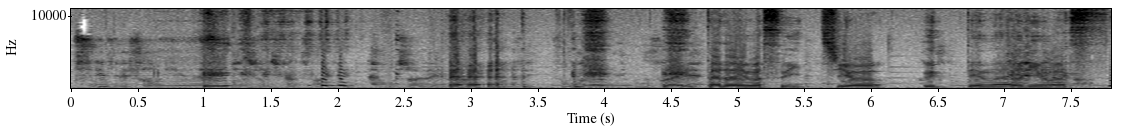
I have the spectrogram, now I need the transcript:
地図でそういう検証しかった。ただいまスイッチを打ってまいります。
